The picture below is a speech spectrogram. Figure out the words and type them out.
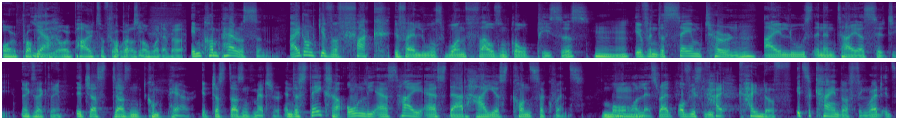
or property, Yeah. or parts of Property. the world, or whatever. in comparison i don't give a fuck if i lose 1000 gold pieces Mhm. if in the same turn i lose an entire city Exactly. it just doesn't compare it just doesn't matter and the stakes are only as high as that highest consequence more or Mhm. less right obviously Ki- kind of. it's a kind of thing, right? It's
